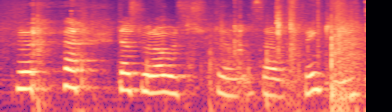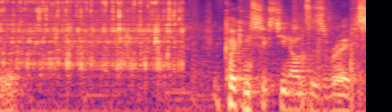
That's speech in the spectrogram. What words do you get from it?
That's what I was, what I was thinking. We're cooking 16 ounces of rice.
